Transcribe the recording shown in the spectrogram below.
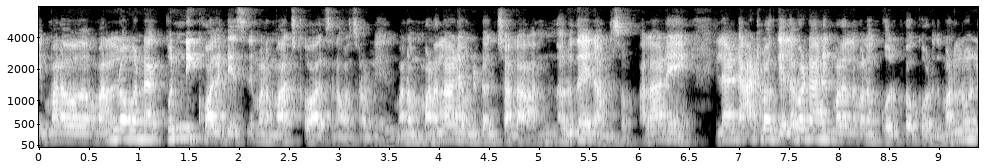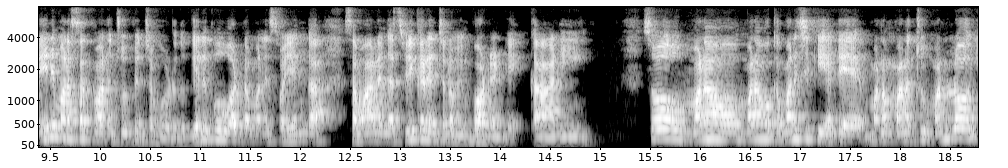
మనం మనలో ఉన్న కొన్ని క్వాలిటీస్ని మనం మార్చుకోవాల్సిన అవసరం లేదు. మనం మనలానే ఉండటం చాలా అరుదైన అంశం. అలానే ఇలాంటి ఆటలో గెలవడానికి మనల్ని మనం కోల్పోకూడదు. మనలో లేని మనస్తత్వాన్ని చూపించకూడదు. గెలుపు ఓటం అని స్వయంగా సమానంగా స్వీకరించడం ఇంపార్టెంటే కానీ సో మనం మనం ఒక మనిషికి అంటే మనం మన చూ మనలో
